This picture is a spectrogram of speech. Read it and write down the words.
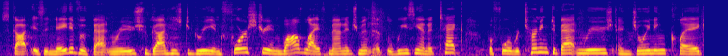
Scott is a native of Baton Rouge who got his degree in forestry and wildlife management at Louisiana Tech before returning to Baton Rouge and joining Clegg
